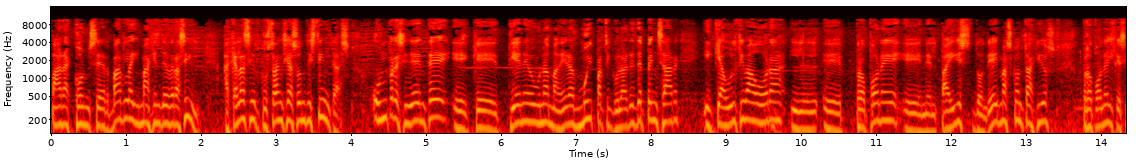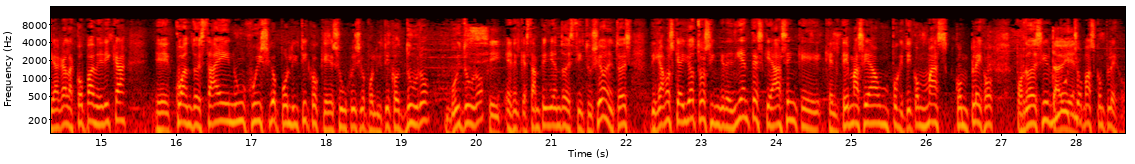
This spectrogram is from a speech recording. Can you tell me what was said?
para conservar la imagen de Brasil. Acá las circunstancias son distintas. Un presidente eh, que tiene unas maneras muy particulares de pensar y que a última hora propone en el país donde hay más contagios, propone el que se haga la Copa América cuando está en un juicio político que es un juicio político duro, muy duro, en el que están pidiendo destitución. Entonces, digamos que hay otros ingredientes que hacen que, el tema sea un poquitico más complejo, por no decir mucho más complejo.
